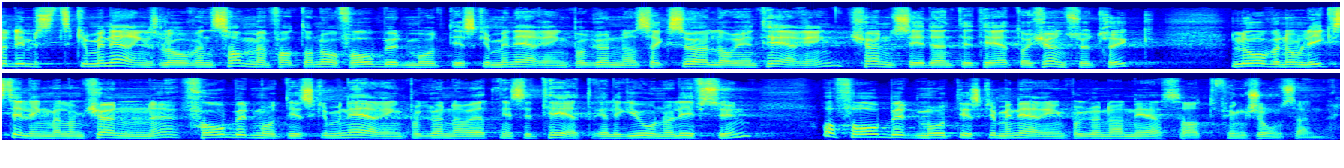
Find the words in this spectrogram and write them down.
og diskrimineringsloven sammenfatter nå forbud mot diskriminering på grunn av seksuell orientering, kjønnsidentitet og kjønnsuttrykk, loven om likestilling mellom kjønnene, forbud mot diskriminering på grunn av etnisitet, religion og livssyn og forbud mot diskriminering på grunn av nedsatt funksjonsevne.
